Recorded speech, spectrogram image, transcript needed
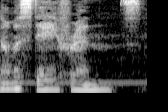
Namaste, friends.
